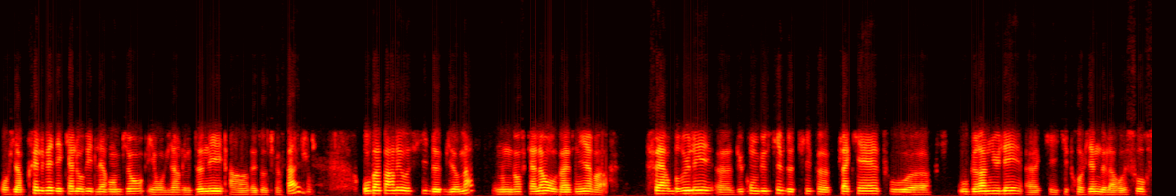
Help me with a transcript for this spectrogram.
on vient prélever des calories de l'air ambiant et on vient le donner à un réseau de chauffage. On va parler aussi de biomasse. Donc dans ce cas-là, on va venir faire brûler euh, du combustible de type euh, plaquette ou, euh, ou granulé qui, qui, proviennent de la ressource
